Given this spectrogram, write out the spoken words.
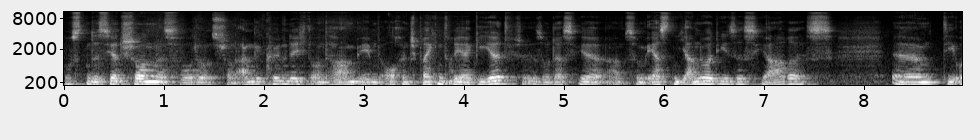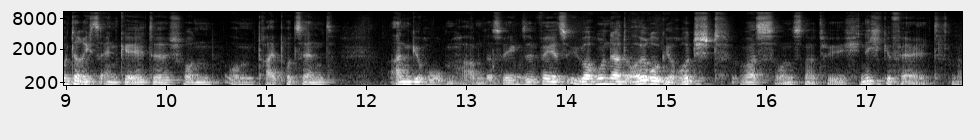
wussten das jetzt schon, es wurde uns schon angekündigt und haben eben auch entsprechend reagiert, sodass wir zum 1. Januar dieses Jahres die Unterrichtsentgelte schon um 3 Prozent angehoben haben. Deswegen sind wir jetzt über 100 Euro gerutscht, was uns natürlich nicht gefällt. Ne?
